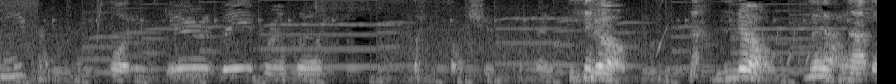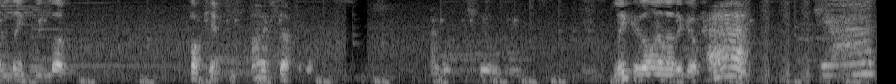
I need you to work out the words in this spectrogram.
me, Princess. Well, excuse me, princess. So, someone shoots him in the face. No. No. That is not the Link we love. Fuck him. Unacceptable. I will kill you. Link is only allowed to go, ha! God.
